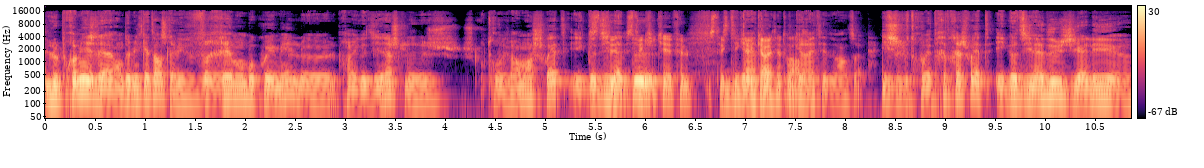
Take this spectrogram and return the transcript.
le premier, je en 2014, je l'avais vraiment beaucoup aimé, le, le premier Godzilla, je le, je, je le trouvais vraiment chouette, et Godzilla 2. C'était qui qui avait fait le... C'était Gareth, Edwards Gareth Edwards, ouais. Et je le trouvais très très chouette. Et Godzilla 2, j'y allais, euh,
